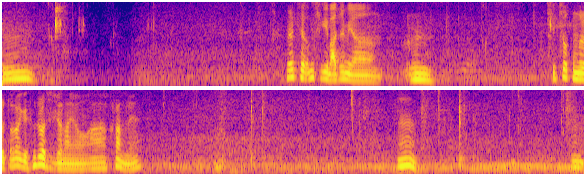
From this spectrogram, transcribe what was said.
음 이렇게 음식이 맞으면 음 이쪽 동네를 떠나기 힘들어지잖아요 아 큰일났네 음. 음.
